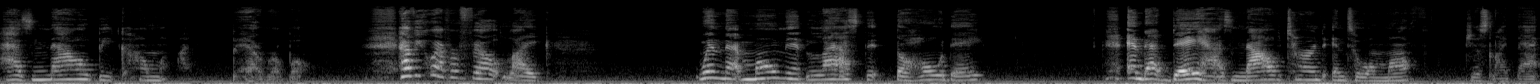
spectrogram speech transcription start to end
has now become unbearable. Have you ever felt like when that moment lasted the whole day and that day has now turned into a month just like that?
